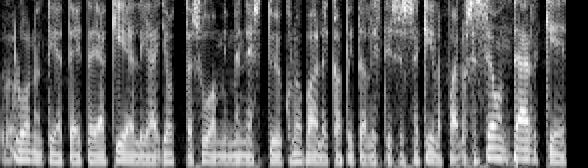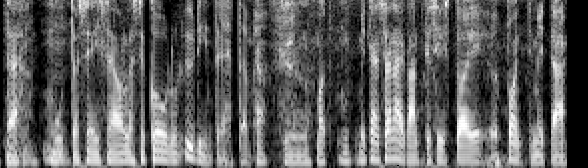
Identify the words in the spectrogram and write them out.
luonnontieteitä ja kieliä, jotta Suomi menestyy globaalikapitalistisessa kilpailussa. Se on tärkeää, mutta se ei saa olla se koulun ydintehtävä. Ja, Kyllä. Mut miten sä näet Antti, siis toi pointti, mitä,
